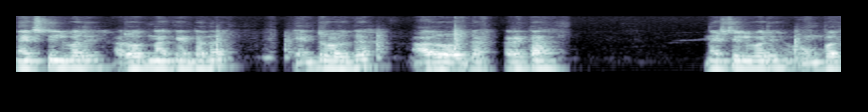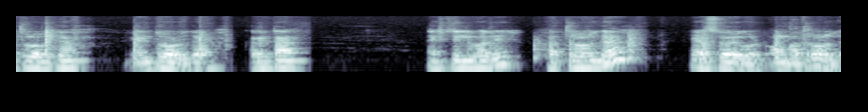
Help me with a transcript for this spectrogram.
ನೆಕ್ಸ್ಟ್ ಇಲ್ಲಿ ಬರ್ರಿ. ಅರವತ್ನಾಲ್ಕು ಎಂಟಂದ್ರೆ ಎಂಟರ ವರ್ಗ, ಆರು ವರ್ಗ. ಕರೆಕ್ಟಾ ನೆಕ್ಸ್ಟ್ ಇಲ್ಲಿ ಬರ್ರಿ. ಒಂಬತ್ತರ ವರ್ಗ ಎಂಟರ ವರ್ಗ. ಕರೆಕ್ಟಾ ನೆಕ್ಸ್ಟ್ ಇಲ್ಲಿ ಬರ್ರಿ. ಹತ್ತರ ವರ್ಗ, ಎರಡು ಸಾವಿರ ಗುಡ್. ಒಂಬತ್ತರ ವರ್ಗ.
